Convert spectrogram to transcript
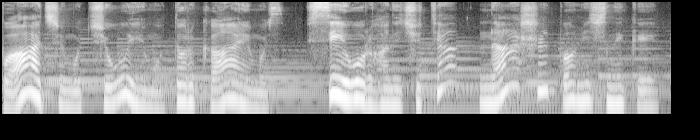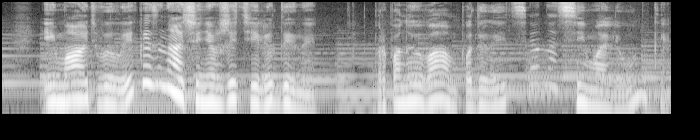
бачимо, чуємо, торкаємось. Всі органи чуття наші помічники і мають велике значення в житті людини. Пропоную вам подивитися на ці малюнки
